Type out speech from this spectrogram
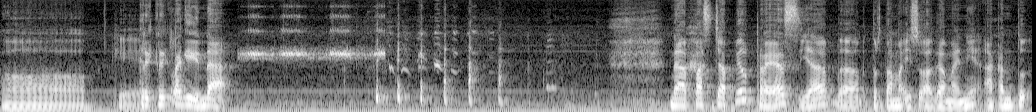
Oh, oke. Krik-krik lagi, enggak? nah, pasca Pilpres ya, eh, terutama isu agama ini akan tu,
